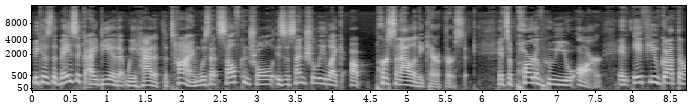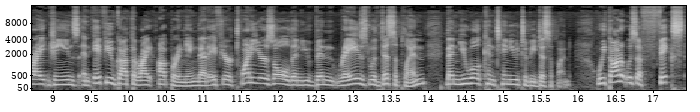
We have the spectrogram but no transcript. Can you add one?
Because the basic idea that we had at the time was that self control is essentially like a personality characteristic. It's a part of who you are. And if you've got the right genes and if you've got the right upbringing, that if you're 20 years old and you've been raised with discipline, then you will continue to be disciplined. We thought it was a fixed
